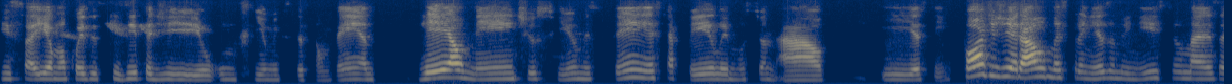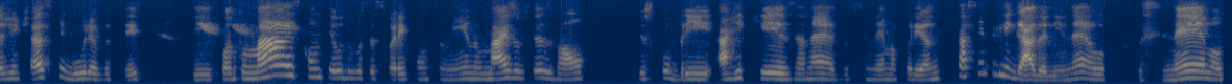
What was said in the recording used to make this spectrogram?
isso aí é uma coisa esquisita de um filme que vocês estão vendo. Realmente, os filmes têm esse apelo emocional, e assim, pode gerar uma estranheza no início, mas a gente assegura vocês que quanto mais conteúdo vocês forem consumindo, mais vocês vão descobrir a riqueza né, do cinema coreano, que está sempre ligado ali, né? O, o, cinema, o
